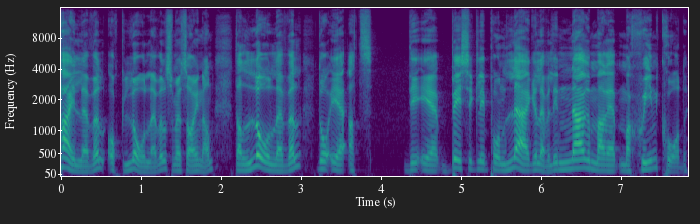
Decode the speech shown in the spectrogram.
high level och low level som jag sa innan. Där low level då är att det är basically på en lägre level, det är närmare maskinkod.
